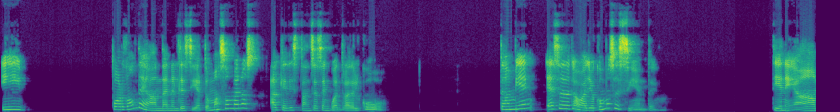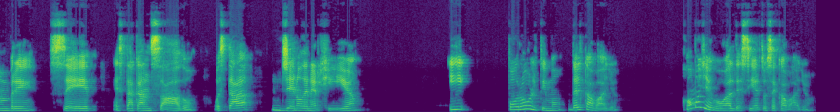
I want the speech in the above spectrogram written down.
¿Y por dónde anda en el desierto? Más o menos a qué distancia se encuentra del cubo. También ese caballo, ¿cómo se siente? ¿Tiene hambre, sed, está cansado o está lleno de energía? Y por último, del caballo. ¿Cómo llegó al desierto ese caballo?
